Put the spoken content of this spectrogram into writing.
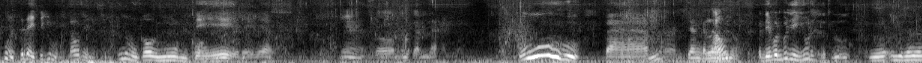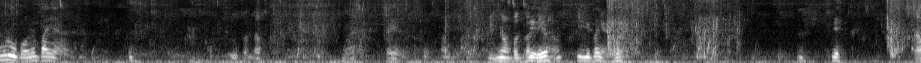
โอ้ยก็ได้แต่อยู่หมู่เก่าเด้นี่มันก็งูมันก็เด้ได้แล้วเนี่ยสองเท่ากันแหละอู้ สามแจ้งกันแล้วพี่เนาะประเดี๋ยวมันไม่ได้อยุ่งนี่อันนี้ทั้งเรื่องรูปเอาน้ำไปอะดูก่อนเนาะไปอะพี่น้องเบิ่งก่อนเดี๋ยวเนาะที่ไปอะเนี่ยเอา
